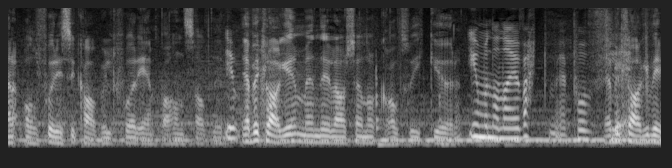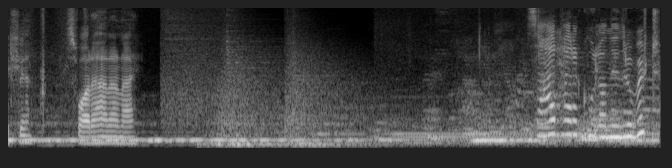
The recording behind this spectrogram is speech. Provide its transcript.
er altfor risikabelt for en på hans alder. Jo. Jeg beklager, men det lar seg nok altså ikke gjøre. Jo, men han har jo vært med på flere Jeg beklager virkelig. Svaret her er nei. Se her, her er colaen din, Robert.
